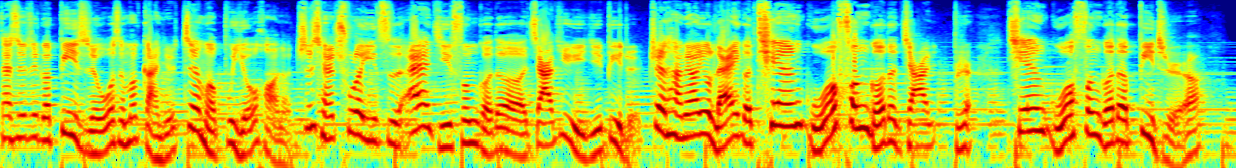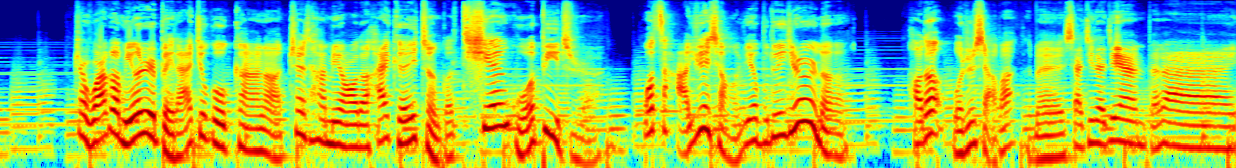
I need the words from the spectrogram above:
但是这个壁纸我怎么感觉这么不友好呢？之前出了一次埃及风格的家具以及壁纸，这他喵又来一个天国风格的家，不是天国风格的壁纸。这玩个明日本来就够干了，这他喵的还给整个天国壁纸，我咋越想越不对劲儿呢？好的，我是小八，咱们下期再见，拜拜。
